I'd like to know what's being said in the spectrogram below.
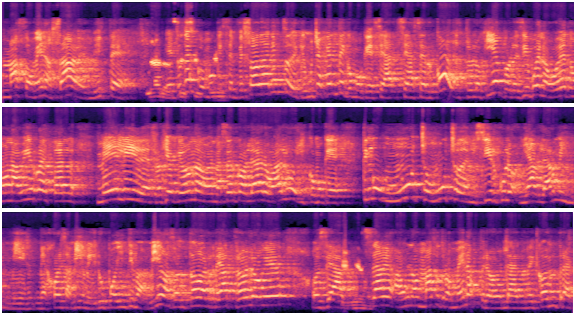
más o menos saben, ¿viste? entonces, como que se empezó a dar esto de que mucha gente como que se, se, acercó a la astrología por decir, bueno, voy a tomar una birra, está el Meli de astrología, ¿qué onda? Me acerco a hablar o algo, y como que tengo mucho, mucho de mi círculo, ni hablar, mis, mis mejores amigos, mi grupo íntimo de amigos, son todos reastrólogos o sea, sabe a unos más, otros menos, pero la recontra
